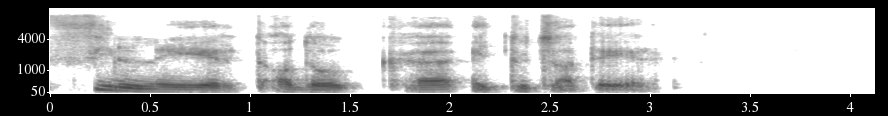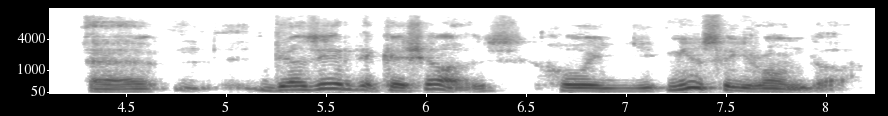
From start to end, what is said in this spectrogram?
fillért adok egy tucatért. De az érdekes az, hogy mi az, hogy ronda?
